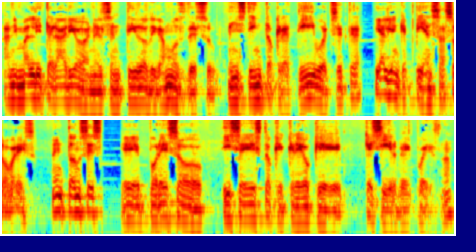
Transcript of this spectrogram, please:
animal literario en el sentido, digamos, de su instinto creativo, etcétera, y alguien que piensa sobre eso. Entonces, eh, por eso hice esto que creo que, que sirve, pues, ¿no?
